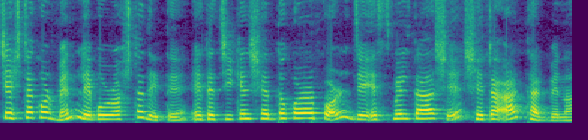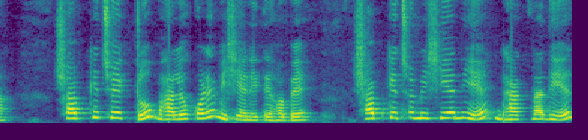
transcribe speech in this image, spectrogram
চেষ্টা করবেন লেবুর রসটা দিতে। এতে চিকেন সেদ্ধ করার পর যে স্মেলটা আসে, সেটা আর থাকবে না। সবকিছু একটু ভালো করে মিশিয়ে নিতে হবে। সবকিছু মিশিয়ে নিয়ে ঢাকনা দিয়ে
